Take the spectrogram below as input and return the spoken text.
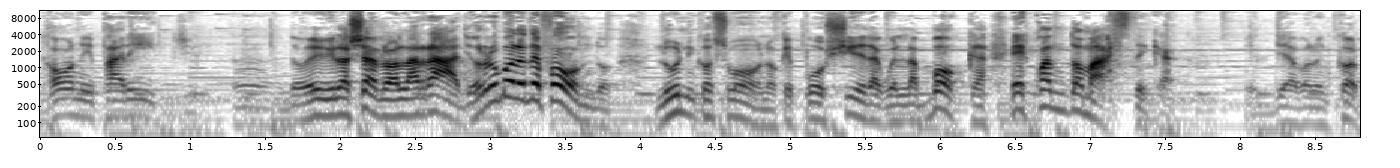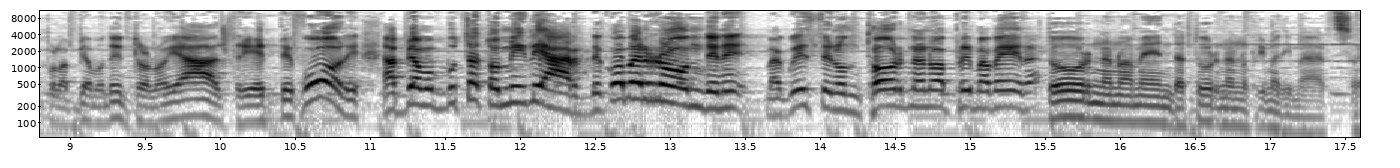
Tony Parigi. Eh. Dovevi lasciarlo alla radio, il rumore di fondo. L'unico suono che può uscire da quella bocca è quando mastica. Il diavolo in corpo l'abbiamo dentro noi altri e de fuori abbiamo buttato miliardi come rondine, ma queste non tornano a primavera. Tornano, Amenda, tornano prima di marzo.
